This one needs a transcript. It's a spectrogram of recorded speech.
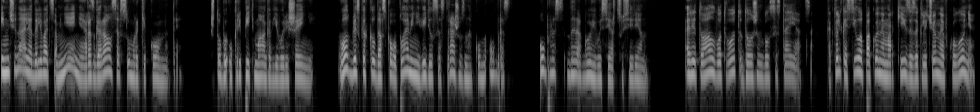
и начинали одолевать сомнения, разгорался в сумраке комнаты. Чтобы укрепить мага в его решении, в отблесках колдовского пламени виделся стражу знакомый образ. Образ дорогой его сердцу сирен. Ритуал вот-вот должен был состояться. Как только сила покойной маркизы, заключенная в кулоне,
